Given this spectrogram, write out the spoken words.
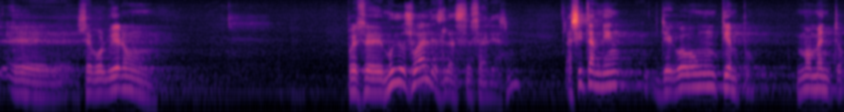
eh, se volvieron pues eh, muy usuales las cesáreas. ¿no? Así también llegó un tiempo, un momento,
